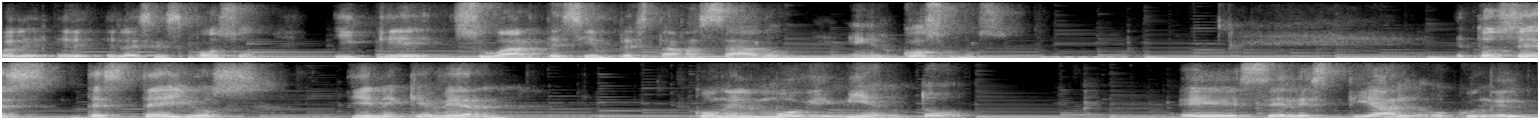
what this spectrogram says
él, él es esposo, y que su arte siempre está basado en el cosmos. Entonces, destellos tiene que ver con el movimiento eh, celestial o con el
